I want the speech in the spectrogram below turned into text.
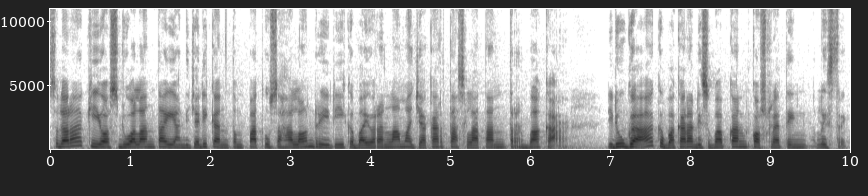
Saudara, kios dua lantai yang dijadikan tempat usaha laundry di Kebayoran Lama, Jakarta Selatan terbakar. Diduga kebakaran disebabkan korsleting listrik.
